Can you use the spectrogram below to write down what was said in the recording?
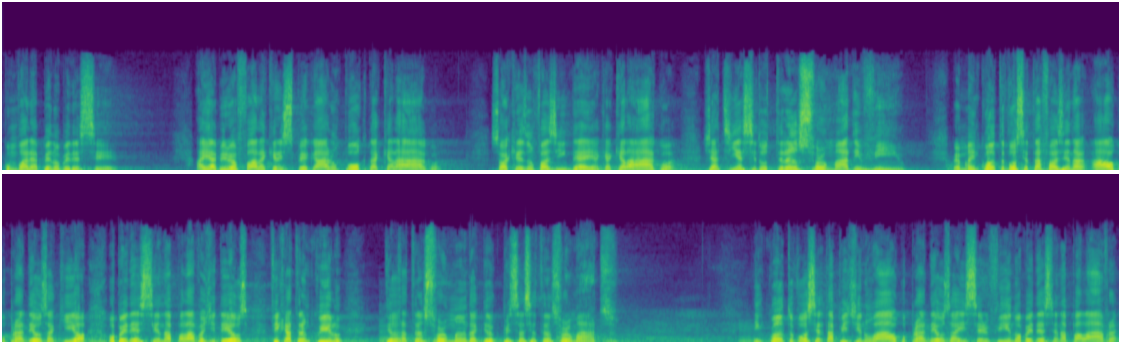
como vale a pena obedecer. Aí a Bíblia fala que eles pegaram um pouco daquela água. Só que eles não faziam ideia que aquela água já tinha sido transformada em vinho. Meu irmão, enquanto você está fazendo algo para Deus aqui, ó, obedecendo a palavra de Deus, fica tranquilo. Deus está transformando aquilo que precisa ser transformado. Enquanto você está pedindo algo para Deus aí, servindo, obedecendo a palavra,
